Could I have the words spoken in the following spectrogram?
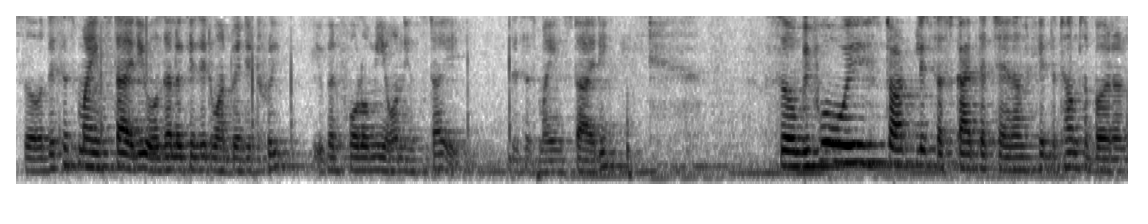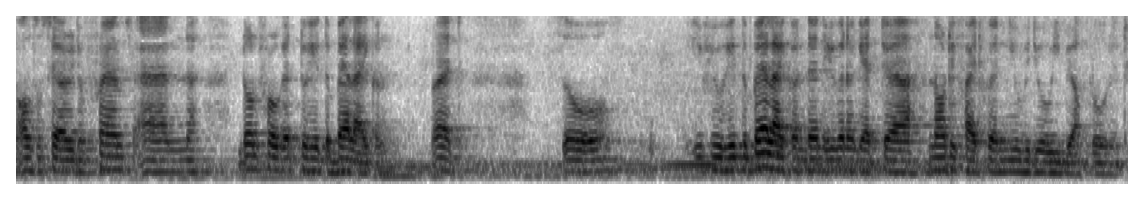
So this is my insta id ozalokz123 you can follow me on insta this is my insta id so before we start please subscribe the channel hit the thumbs up button also share it to friends and don't forget to hit the bell icon right? So if you hit the bell icon then you're gonna get uh, notified when new video will be uploaded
